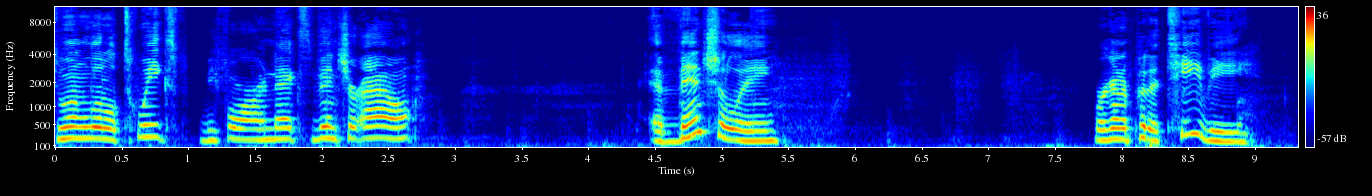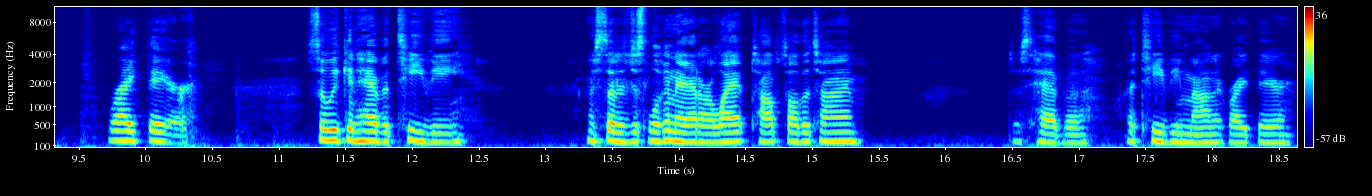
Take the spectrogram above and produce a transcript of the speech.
doing little tweaks before our next venture out. Eventually, we're going to put a TV right there so we can have a TV instead of just looking at our laptops all the time. Just have a a TV mounted right there.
